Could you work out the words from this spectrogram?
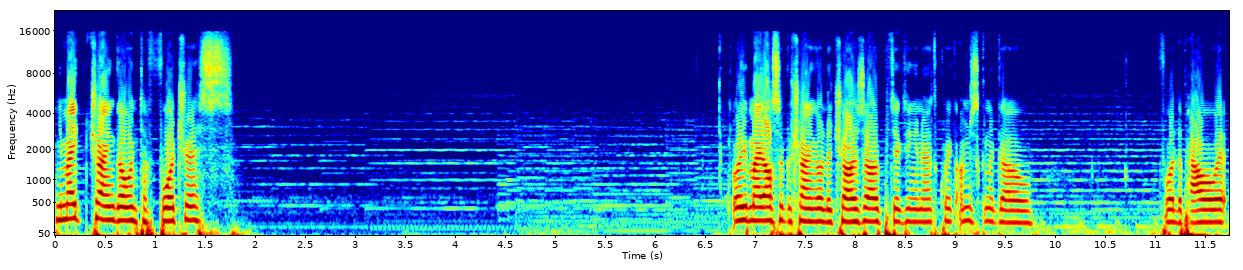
You might try and go into Forretress. Or you might also try and go to Charizard, protecting an Earthquake. I'm just to go for the Power Whip.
